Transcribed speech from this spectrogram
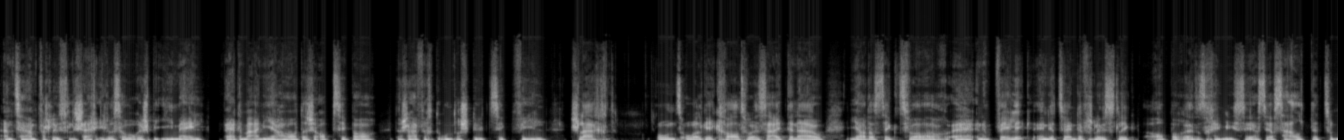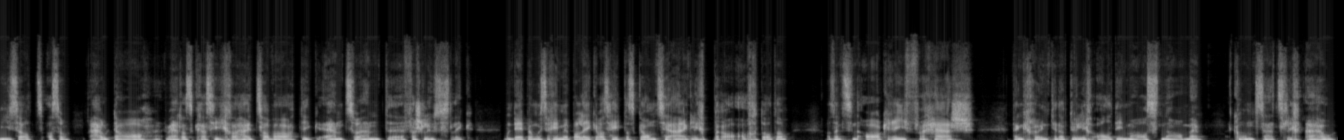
ein Zusammenverschlüssel ist eigentlich illusorisch bei E-Mail. Werden wir eine haben, das ist absehbar, das ist einfach die Unterstützung viel schlecht. Und das OLG Karlsruhe sagt dann auch, ja, das ist zwar äh, eine Empfehlung in die Verschlüsselung, aber äh, das käme sehr, sehr selten zum Einsatz. Also auch da wäre das keine Sicherheitserwartung, End-zu-End-Verschlüsselung. Und eben muss ich immer überlegen, was hat das Ganze eigentlich gebracht, oder? Also wenn du einen Angreifer hast, dann könnt ihr natürlich all die Massnahmen grundsätzlich auch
